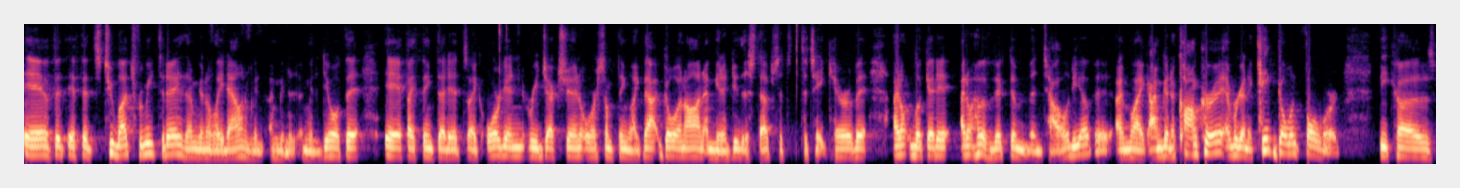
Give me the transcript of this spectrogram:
if it, if it's too much for me today, then I'm going to lay down. I'm going I'm going to I'm going to deal with it. If I think that it's like organ rejection or something like that going on, I'm going to do the steps to, to take care of it. I don't look at it. I don't have a victim mentality of it. I'm like, I'm going to conquer it, and we're going to keep going forward because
